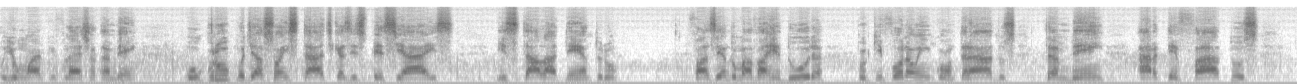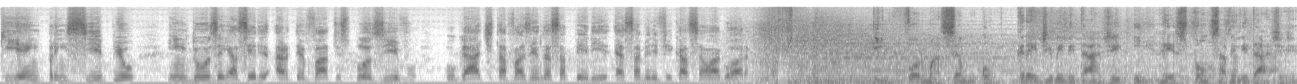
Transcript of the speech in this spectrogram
e um arco e flecha também. O grupo de ações táticas especiais está lá dentro fazendo uma varredura porque foram encontrados também artefatos que, em princípio, induzem a ser artefato explosivo. O GAT está fazendo essa, peri essa verificação agora. Informação com credibilidade e responsabilidade.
